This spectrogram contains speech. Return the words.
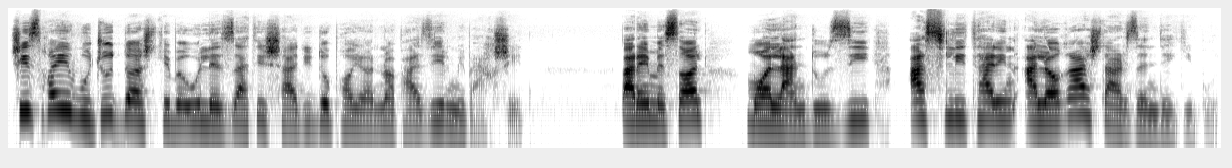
چیزهایی وجود داشت که به او لذتی شدید و پایان ناپذیر می بخشید. برای مثال مالندوزی اصلی ترین علاقهش در زندگی بود.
